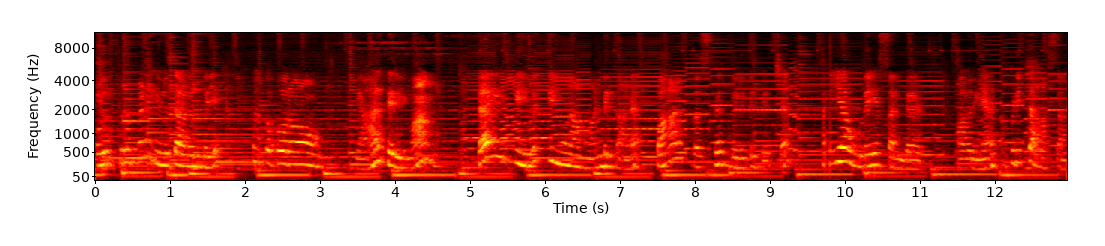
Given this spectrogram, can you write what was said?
ஒரு பிரபல எழுத்தாளருடைய பார்க்க போறோம். யார் தெரியுமா? ரெண்டாயிரத்தி இருபத்தி மூணாம் ஆண்டுக்கான பாரத் பிரஸ்கர் விருது பெற்ற ஐயா உதயசங்கர். அவர் எனக்கு பிடித்த ஆசான்.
